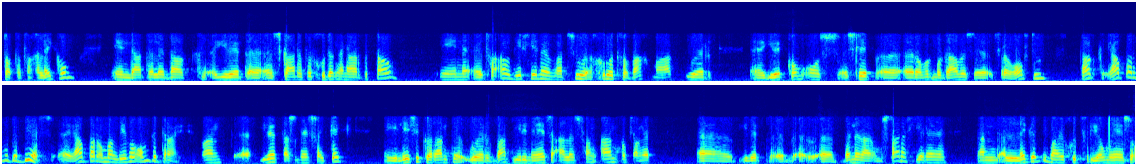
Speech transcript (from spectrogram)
tot 'n vergelyk kom en dat hulle dalk uh, jy weet 'n uh, skadevergoeding aan haar betaal en uh, veral diegene wat so groot gewag maak oor uh, jy weet kom ons uh, sleep uh, Robert Mugabe se uh, vrou hof toe dalk help haar met 'n beurs uh, help haar om haar lewe om te draai want uh, jy weet as mens gaan kyk en jy lees die koerante oor wat hierdie mense alles van aangevang het uh jy weet uh, uh, uh, binne daai omstandighede dan uh, lyk dit nie baie goed vir jong mense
